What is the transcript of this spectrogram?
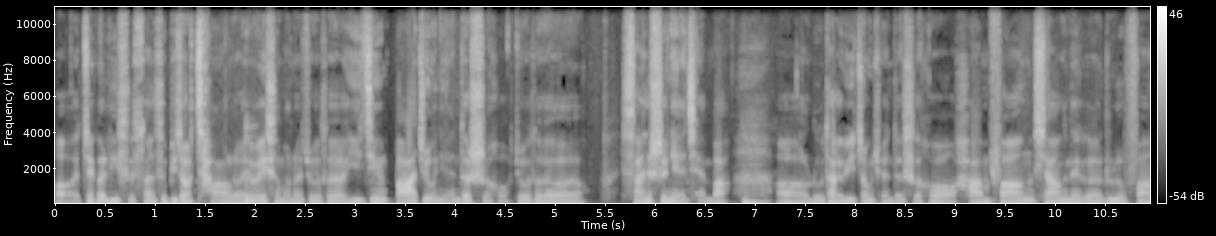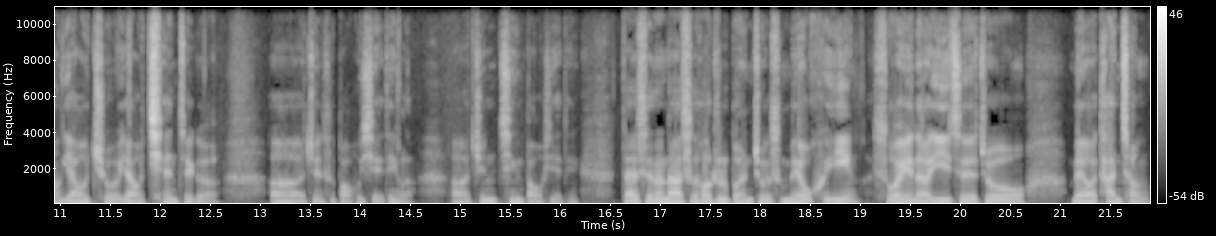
呃，这个历史算是比较长了，因为什么呢？就是说，已经八九年的时候，就是说三十年前吧，嗯，呃，卢泰愚政权的时候，韩方向那个日方要求要签这个呃军事保护协定了，呃，军情保护协定，但是呢，那时候日本就是没有回应，所以呢，一直就没有谈成，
